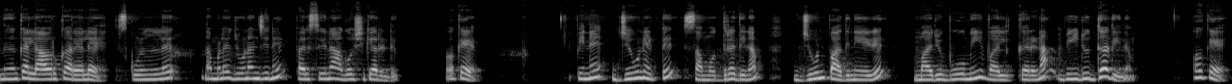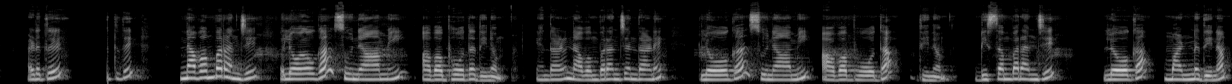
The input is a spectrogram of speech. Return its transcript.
നിങ്ങൾക്ക് എല്ലാവർക്കും അറിയാം അല്ലേ? സ്കൂളിൽ നമ്മൾ ജൂൺ അഞ്ചിന് പരിസ്ഥിതി ആഘോഷിക്കാറുണ്ട്. ഓക്കെ. പിന്നെ ജൂൺ എട്ട് സമുദ്ര ദിനം ജൂൺ പതിനേഴ് മരുഭൂമി വൽക്കരണ വിരുദ്ധ ദിനം. ഓക്കെ. അടുത്ത് അടുത്തത് നവംബർ അഞ്ച് ലോക സുനാമി അവബോധ ദിനം. എന്താണ് നവംബർ അഞ്ച് എന്താണ്? ലോക സുനാമി അവബോധ ദിനം. ഡിസംബർ അഞ്ച് ലോക മണ്ണ് ദിനം.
